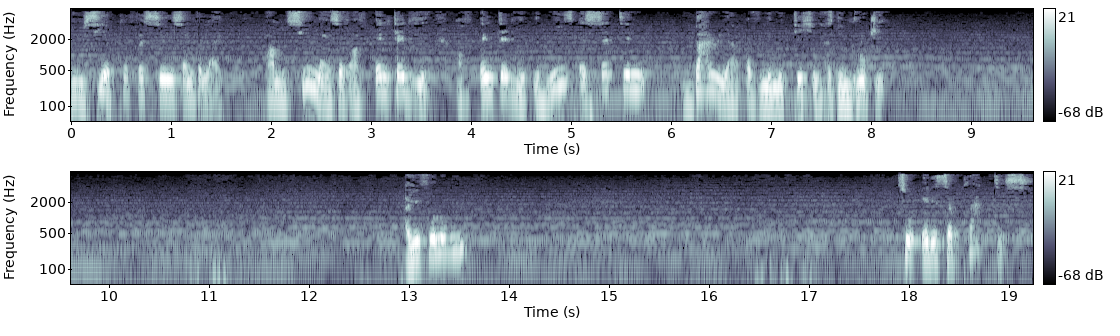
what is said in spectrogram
You see a prophet saying something like, I'm seeing myself, I've entered here, I've entered here. It means a certain barrier of limitation has been broken. Are you following? So it is a practice.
